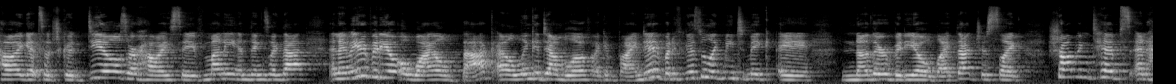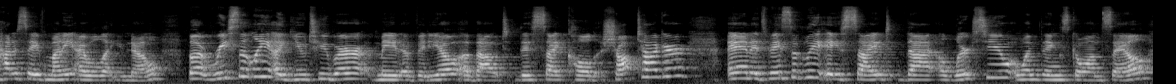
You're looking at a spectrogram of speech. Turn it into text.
how I get such good deals or how I save money and things like that. And I made a video a while back. I'll link it down below if I can find it. But if you guys would like me to make a, another video like that, just like shopping tips and how to save money, I will let you know. But recently a YouTuber made a video about this site called Shoptagr and it's basically a site that alerts you when things go on sale,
